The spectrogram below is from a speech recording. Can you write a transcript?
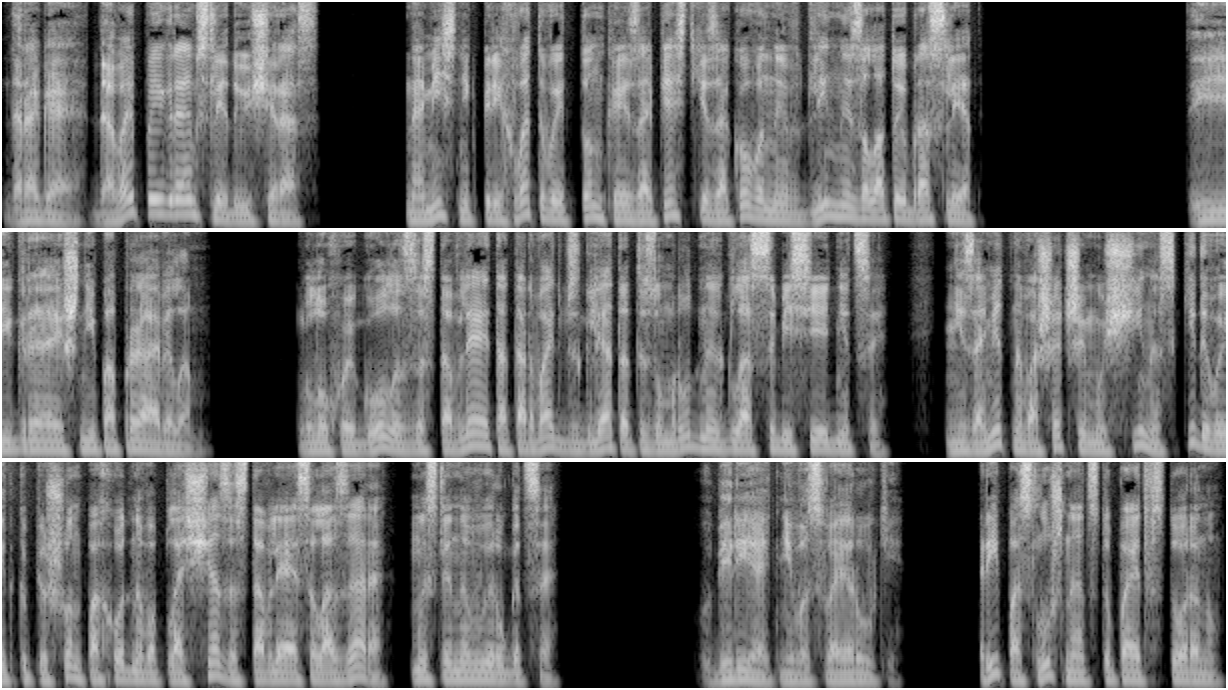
«Дорогая, давай поиграем в следующий раз». Наместник перехватывает тонкое запястье, закованное в длинный золотой браслет. «Ты играешь не по правилам». Глухой голос заставляет оторвать взгляд от изумрудных глаз собеседницы. Незаметно вошедший мужчина скидывает капюшон походного плаща, заставляя Салазара мысленно выругаться. «Убери от него свои руки». Ри послушно отступает в сторону.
